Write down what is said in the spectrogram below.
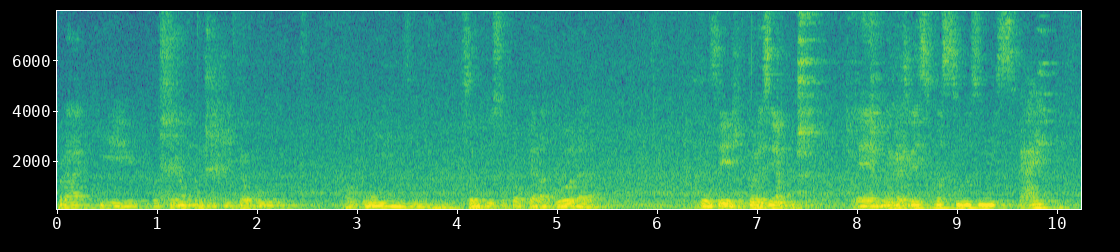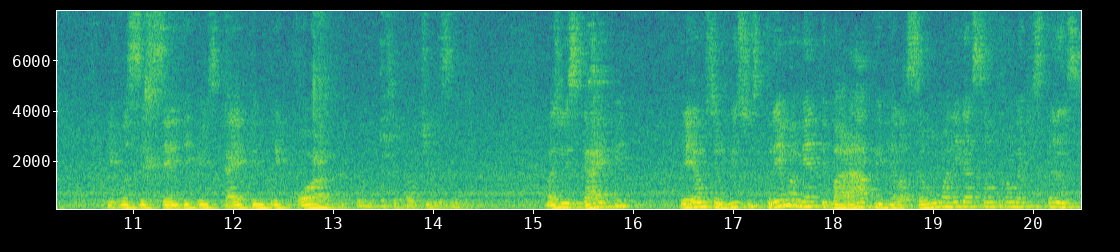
para que você não prejudique algum algum serviço que a operadora deseja. Por exemplo, é, muitas vezes você usa um Skype e você sente que o Skype entrecorta quando você está utilizando. Mas o Skype ele é um serviço extremamente barato em relação a uma ligação de longa distância.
